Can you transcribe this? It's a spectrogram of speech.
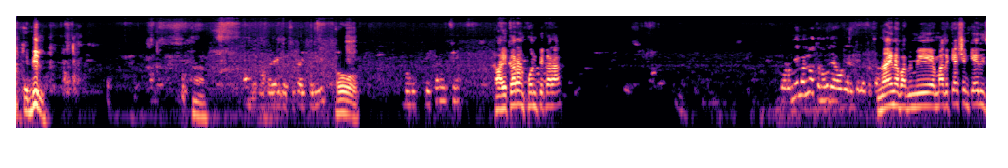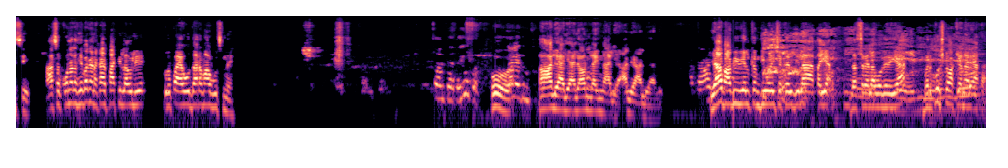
हे बिल हा. हे. करा फोन पे करा बरं, मी म्हणलं होतं ना उद्या वगैरे केलं नाही ना बाबी मी माझं कॅश कॅरीच आहे. असं कोणाला हे बघा ना काय पाठी लावली रुपये उधार मागूच नाही? हो. आले आले आले ऑनलाईन आले आले आले. आले. या भाभी वेलकम दिवाळीच्या खरेदीला. आता या दसऱ्याला वगैरे या. भरपूर स्टॉक येणार आहे आता.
